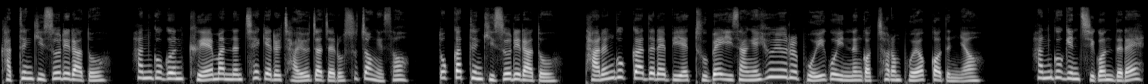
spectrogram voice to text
같은 기술이라도 한국은 그에 맞는 체계를 자유자재로 수정해서 똑같은 기술이라도 다른 국가들에 비해 두 배 이상의 효율을 보이고 있는 것처럼 보였거든요. 한국인 직원들의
